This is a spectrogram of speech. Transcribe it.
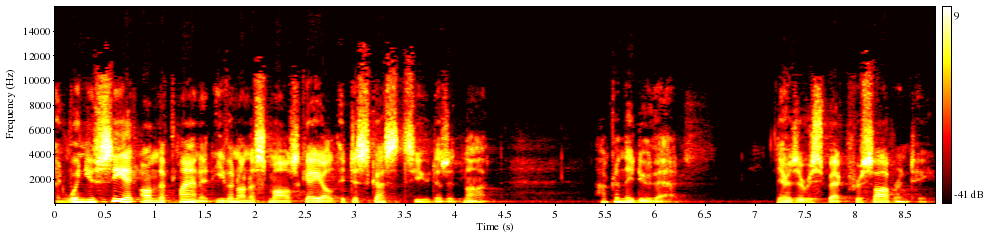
And when you see it on the planet, even on a small scale, it disgusts you, does it not? How can they do that? There's a respect for sovereignty,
